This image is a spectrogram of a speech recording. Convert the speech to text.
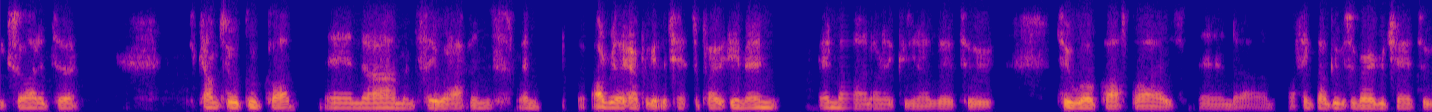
excited to to come to a good club and um, and see what happens. And I really hope we get the chance to play with him and and Martin on it because you know they're two two world class players, and um, I think they'll give us a very good chance of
